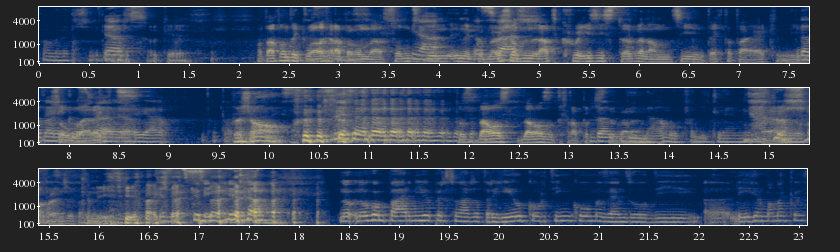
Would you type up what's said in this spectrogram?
van de Red Hot Chili Ja. Peppers. Yes, Oké. Want dat vond ik wel Dat grappig, omdat soms Ja, doen in de dat commercials inderdaad crazy stuff en dan zie je het echt dat dat eigenlijk niet Dat zo werkt. ja. Dat dat. Dat, dat, was, dat was het grappigste. Van die naam ook van die kleine. Ja, French of Canadian. Dat Canadian. Nog, nog een paar nieuwe personages dat er heel kort in komen, zijn zo die eh legermannetjes.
